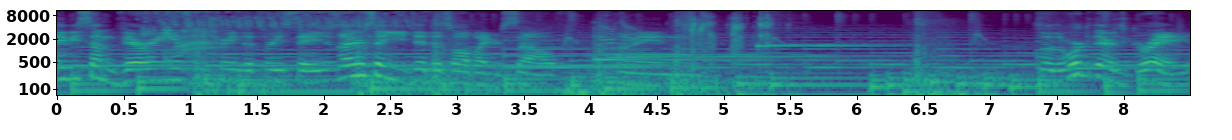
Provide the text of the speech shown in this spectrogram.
maybe some variance between the three stages. I understand you did this all by yourself. I mean, so the work there is great,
